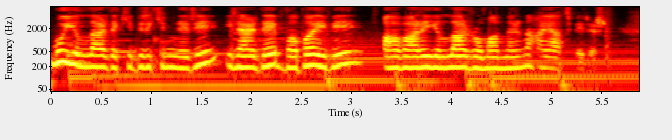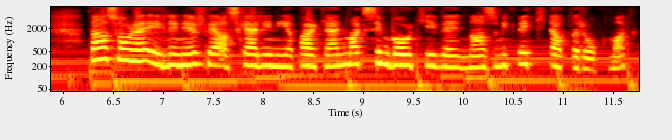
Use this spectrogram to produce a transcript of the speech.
Bu yıllardaki birikimleri ileride Baba Evi, Avare Yıllar romanlarına hayat verir. Daha sonra evlenir ve askerliğini yaparken Maxim Gorki ve Nazım Hikmet kitapları okumak,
